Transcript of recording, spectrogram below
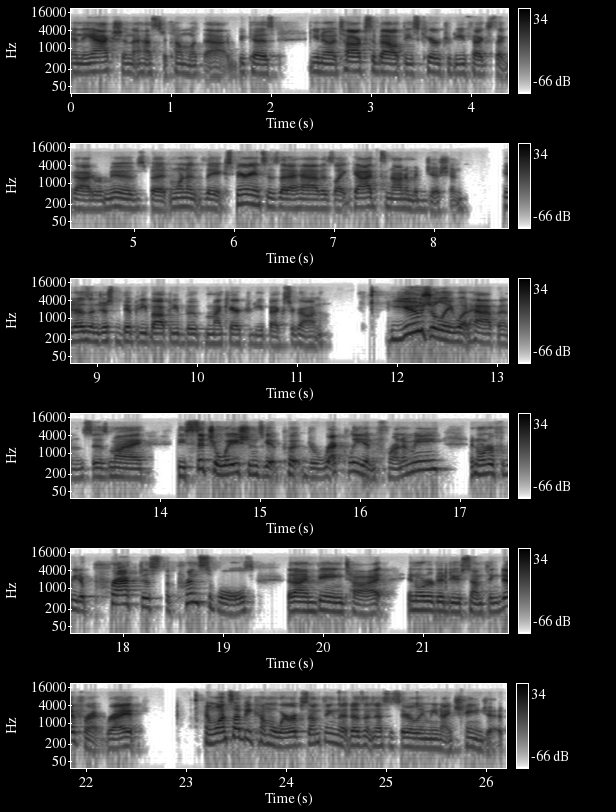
and the action that has to come with that. Because, you know, it talks about these character defects that God removes. But one of the experiences that I have is like, God's not a magician. He doesn't just bippity boppity boop my character defects are gone. Usually what happens is my these situations get put directly in front of me in order for me to practice the principles that I'm being taught in order to do something different, right? And once I become aware of something, that doesn't necessarily mean I change it.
